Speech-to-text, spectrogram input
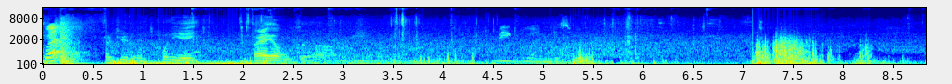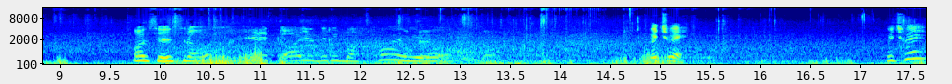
What? Hundred and twenty-eight thousand dollars. Big one, this one. Oh, see, it's wrong. Which way? Which way?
